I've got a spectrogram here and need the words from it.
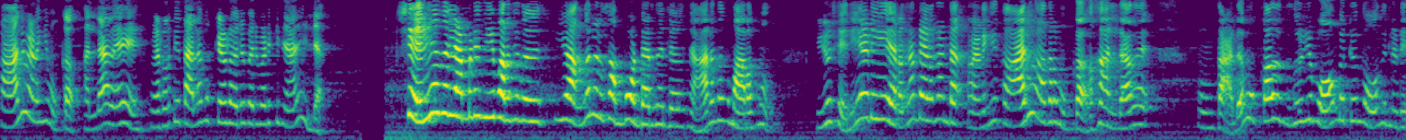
കാൽ വേണമെങ്കിൽ മുക്കാം. അല്ലാതെ വെള്ളത്തിൽ തല മുക്കിയുള്ള ഒരു പരിപാടിക്ക് ഞാനില്ല. ശരിയെന്നല്ല അമ്മടി നീ പറഞ്ഞത്. ഈ അങ്ങനെ ഒരു സംഭവം ഉണ്ടായിരുന്നില്ല. ഞാനതങ്ങ് മറന്നു. അയ്യോ ശരിയാടി. ഇറങ്ങണ്ട ഇറങ്ങണ്ട. വേണമെങ്കിൽ കാൽ മാത്രം മുക്കാം. അല്ലാതെ തല മുക്കാതെ ഇതുവഴി പോകാൻ പറ്റുമെന്ന് തോന്നില്ലടി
